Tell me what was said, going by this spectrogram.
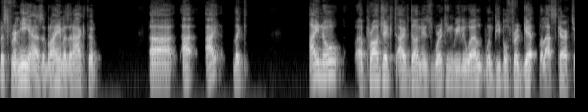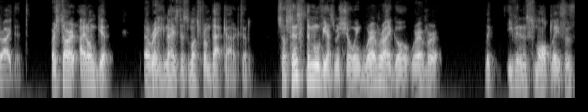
But for me, as Ibrahim, as an actor, uh, I, I like, I know a project I've done is working really well when people forget the last character I did or start, I don't get uh, recognized as much from that character. So since the movie has been showing, wherever I go, wherever, like even in small places,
